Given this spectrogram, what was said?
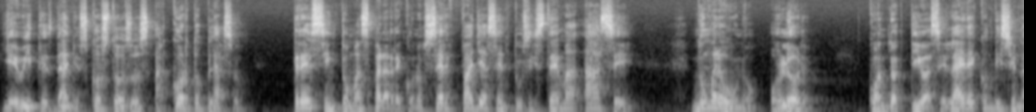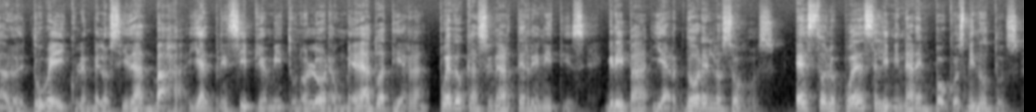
y evites daños costosos a corto plazo. Tres síntomas para reconocer fallas en tu sistema AC. Número 1. Olor. Cuando activas el aire acondicionado de tu vehículo en velocidad baja y al principio emite un olor a humedad o a tierra, puede ocasionarte rinitis, gripa y ardor en los ojos. Esto lo puedes eliminar en pocos minutos,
